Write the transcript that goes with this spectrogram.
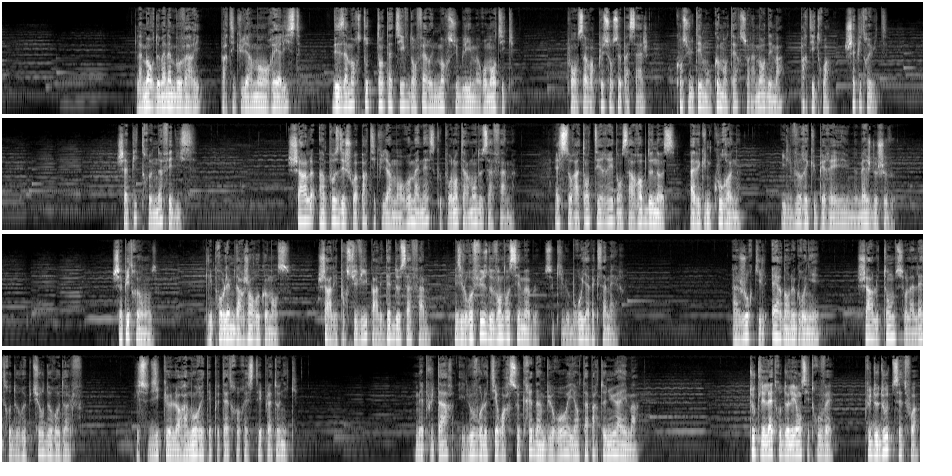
La mort de Madame Bovary, particulièrement réaliste, désamorce toute tentative d'en faire une mort sublime, romantique. Pour en savoir plus sur ce passage, consultez mon commentaire sur la mort d'Emma, partie 3, chapitre 8. Chapitres 9 et 10 Charles impose des choix particulièrement romanesques pour l'enterrement de sa femme. Elle sera enterrée dans sa robe de noces, avec une couronne. Il veut récupérer une mèche de cheveux. Chapitre 11 Les problèmes d'argent recommencent. Charles est poursuivi par les dettes de sa femme, mais il refuse de vendre ses meubles, ce qui le brouille avec sa mère. Un jour qu'il erre dans le grenier, Charles tombe sur la lettre de rupture de Rodolphe. Il se dit que leur amour était peut-être resté platonique. Mais plus tard, il ouvre le tiroir secret d'un bureau ayant appartenu à Emma. Toutes les lettres de Léon s'y trouvaient. Plus de doute cette fois.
